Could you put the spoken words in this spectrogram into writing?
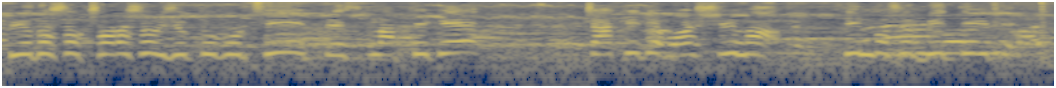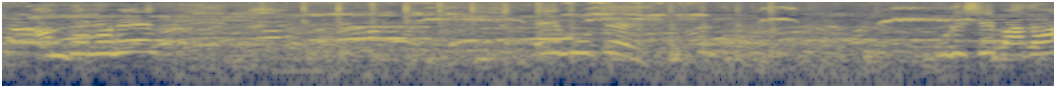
প্রিয় দর্শক, সরাসরি যুক্ত করছি প্রেস ক্লাব থেকে। চাকরিতে বয়সীমা তিন বছর বৃদ্ধির আন্দোলনে। এই মুহূর্তে পুলিশে বাধা।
